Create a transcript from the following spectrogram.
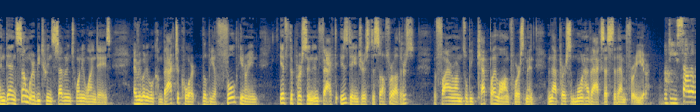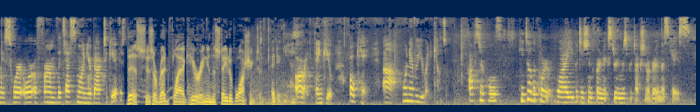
and then somewhere between 7 and 21 days, everybody will come back to court. There'll be a full hearing. If the person, in fact, is dangerous to self or others, the firearms will be kept by law enforcement, and that person won't have access to them for a year. Do you solemnly swear or affirm the testimony you're about to give? This is a red flag hearing in the state of Washington. I do. Yes. All right, thank you. Okay, uh, whenever you're ready, counsel. Officer Coles, can you tell the court why you petitioned for an extreme risk protection order in this case?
